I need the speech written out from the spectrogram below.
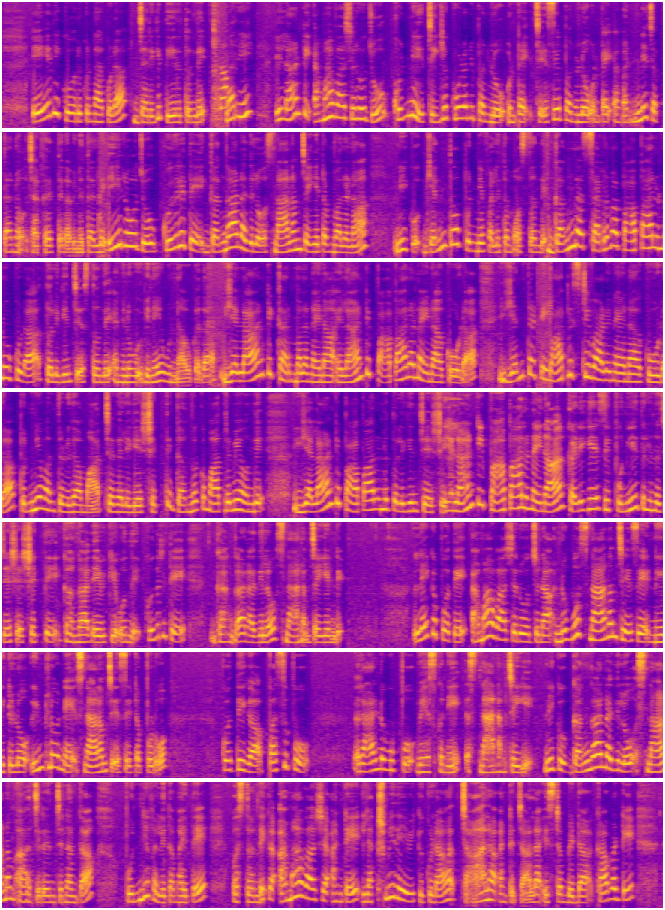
ఏది కోరుకున్నా కూడా జరిగి తీరుతుంది. మరి ఇలాంటి అమావాస్య రోజు కొన్ని చెయ్యకూడని పనులు ఉంటాయి. చేసే పనులు ఉంటాయి. అవన్నీ చెప్తాను జాగ్రత్తగా విను తల్లి. ఈ రోజు కుదిరితే గంగా నదిలో స్నానం చేయటం వలన నీకు ఎంతో పుణ్య ఫలితం వస్తుంది. గంగ సర్వ పాపాలను కూడా తొలగించేస్తుంది అని నువ్వు వినే ఉన్నావు కదా. ఎలాంటి కర్మలనైనా ఎలాంటి పాపాలనైనా కూడా ఎంతటి పాపిష్టి వాడినైనా కూడా పుణ్యవంతుడిగా మార్చగలి మార్చగలిగే శక్తి గంగకు మాత్రమే ఉంది. ఎలాంటి పాపాలను తొలగించే ఎలాంటి పాపాలనైనా కడిగేసి పునీతులను చేసే శక్తి గంగాదేవికి ఉంది. కుదిరితే గంగా నదిలో స్నానం చెయ్యండి. లేకపోతే అమావాస్య రోజున నువ్వు స్నానం చేసే నీటిలో ఇంట్లోనే స్నానం చేసేటప్పుడు కొద్దిగా పసుపు రాళ్ళ ఉప్పు వేసుకుని స్నానం చెయ్యి. నీకు గంగా నదిలో స్నానం ఆచరించినంత పుణ్య ఫలితం అయితే వస్తుంది. ఇక అమావాస్య అంటే లక్ష్మీదేవికి కూడా చాలా అంటే చాలా ఇష్టం బిడ్డ. కాబట్టి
